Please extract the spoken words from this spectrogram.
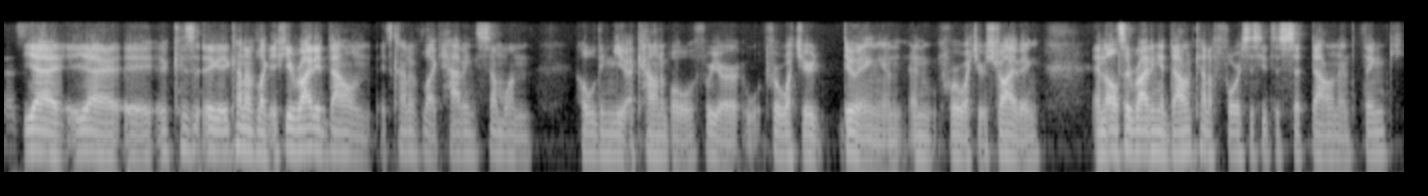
That's yeah yeah because it, it kind of like if you write it down it's kind of like having someone holding you accountable for your for what you're doing and and for what you're striving and also writing it down kind of forces you to sit down and think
